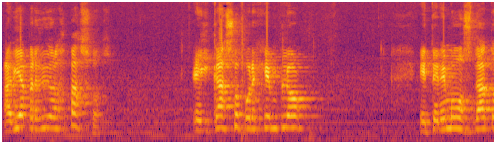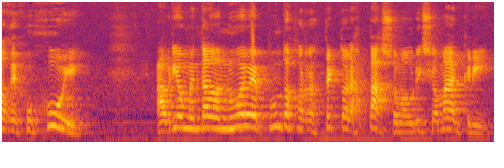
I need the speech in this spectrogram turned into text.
había perdido los pasos. El caso, por ejemplo, eh, tenemos datos de Jujuy. Habría aumentado 9 puntos con respecto a las pasos, Mauricio Macri.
